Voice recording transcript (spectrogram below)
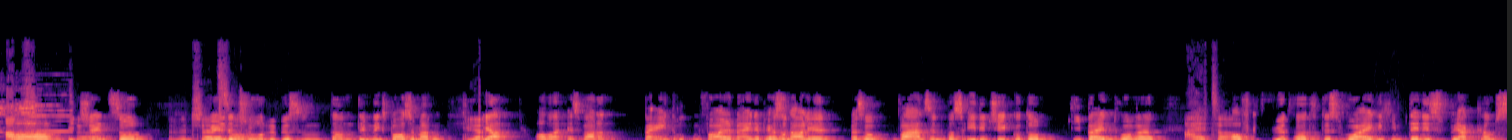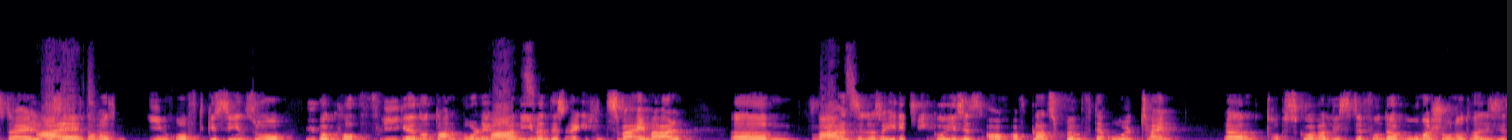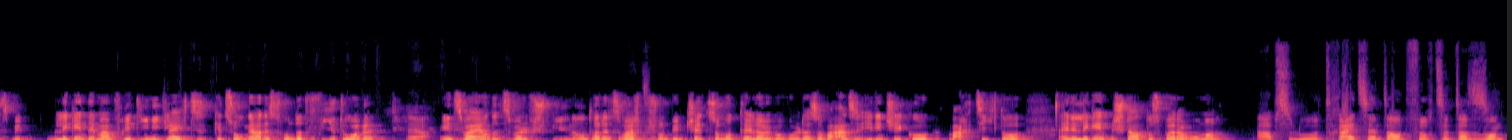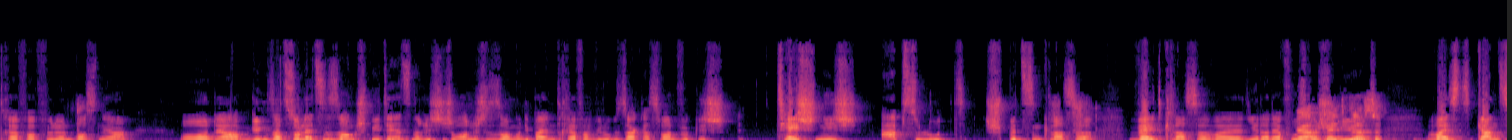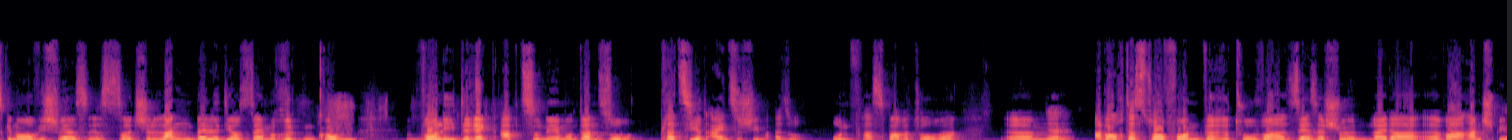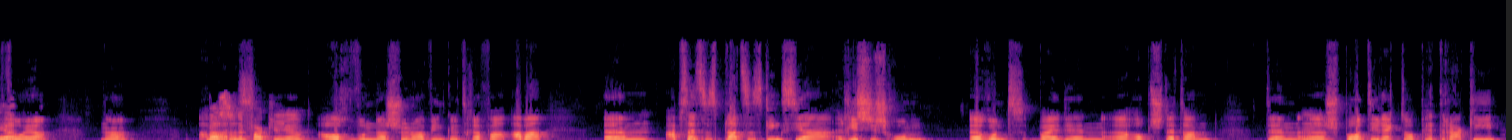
Absolut, oh, Vincenzo, ja. Vincenzo meldet schon, wir müssen dann demnächst Pause machen. Ja. ja, aber es war dann beeindruckend, vor allem eine Personalie. Also Wahnsinn, was Edin Dzeko da die beiden Tore Alter. aufgeführt hat. Das war eigentlich im Dennis Bergkamp-Style. Das habe ich damals ihm oft gesehen, so über Kopf fliegen und dann Wolle Wahnsinn. übernehmen, das eigentlich zweimal. Ähm, Wahnsinn. Wahnsinn. Also Edin Dzeko ist jetzt auch auf Platz 5 der Oldtime ähm, Topscorer-Liste von der Roma schon und hat, ist jetzt mit Legende Manfredini gleich gezogen. Er hat jetzt 104 Tore ja. in 212 Spielen und hat jetzt zum Wahnsinn. Beispiel schon Vincenzo Montella überholt. Also Wahnsinn. Edin Dzeko macht sich da einen Legendenstatus bei der Roma. Absolut. 13. und 14. Saisontreffer für den Bosnier. Und ja, im Gegensatz zur letzten Saison spielt er jetzt eine richtig ordentliche Saison und die beiden Treffer, wie du gesagt hast, waren wirklich technisch absolut Spitzenklasse, Weltklasse, weil jeder, der Fußball ja, spielt, weiß ganz genau, wie schwer es ist, solche langen Bälle, die aus deinem Rücken kommen, Volley direkt abzunehmen und dann so platziert einzuschieben. Also unfassbare Tore. Ähm, ja. Aber auch das Tor von Veretout war sehr, sehr schön. Leider äh, war Handspiel ja. vorher. Ne? war so eine Fackel, ja. Auch wunderschöner Winkeltreffer. Aber ähm, abseits des Platzes ging es ja richtig rum, äh, rund bei den äh, Hauptstädtern. Denn mhm. äh, Sportdirektor Petraki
